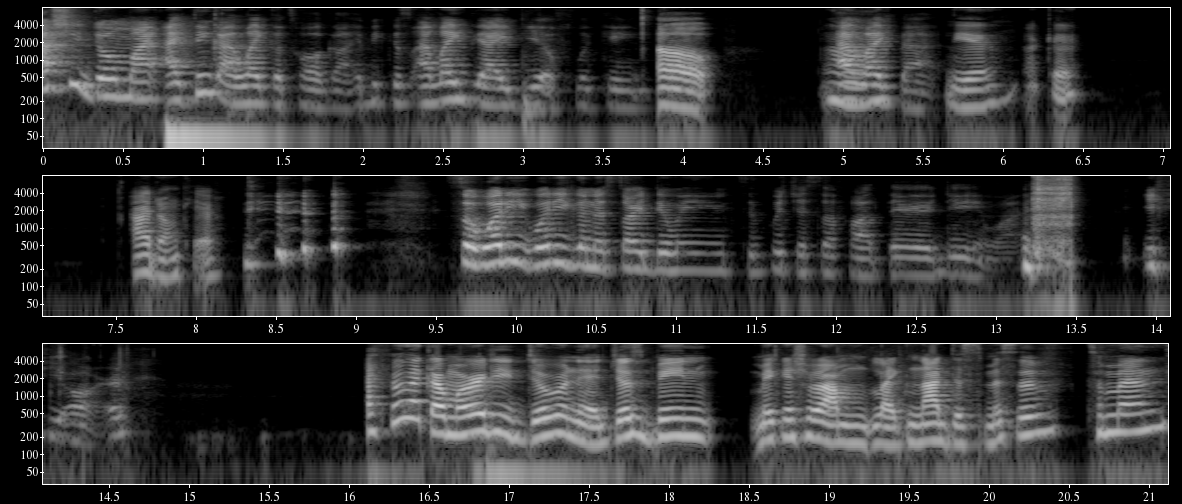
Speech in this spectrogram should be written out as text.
actually don't mind. I think I like a tall guy because I like the idea of looking. Oh, I Oh. like that. Yeah. Okay. I don't care. So what are you what are you gonna start doing to put yourself out there dating wise? if you are. I feel like I'm already doing it. Just being making sure I'm like not dismissive to men.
